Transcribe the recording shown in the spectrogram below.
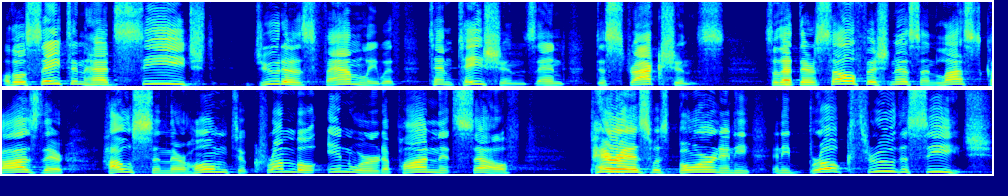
Although Satan had sieged Judah's family with temptations and distractions, so that their selfishness and lust caused their house and their home to crumble inward upon itself, Perez was born and he, and he broke through the siege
